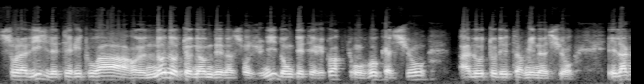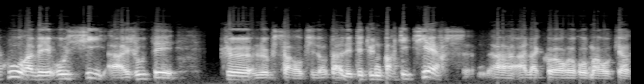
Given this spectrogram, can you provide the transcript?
sur la liste des territoires non autonomes des Nations Unies, donc des territoires qui ont vocation à l'autodétermination. Et la Cour avait aussi ajouté que le Sahara occidental était une partie tierce à, à l'accord euro-marocain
